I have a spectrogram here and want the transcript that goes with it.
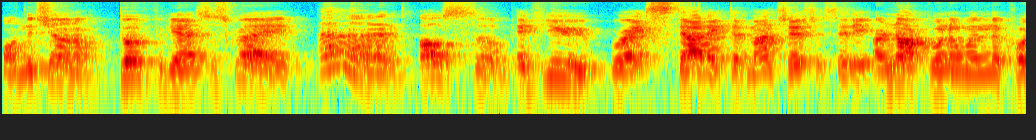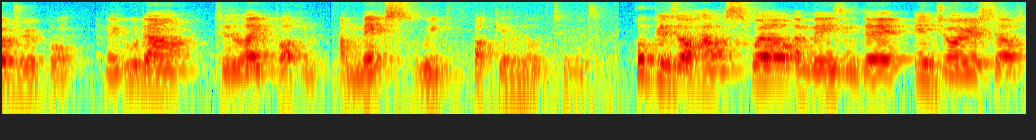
on the channel. Don't forget to subscribe. And also, if you were ecstatic that Manchester City are not going to win the quadruple, then go down to the like button and make sweet fucking love to it. Hope you all have a swell, amazing day. Enjoy yourselves.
